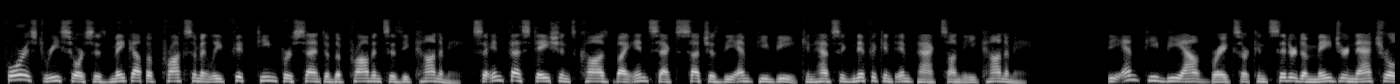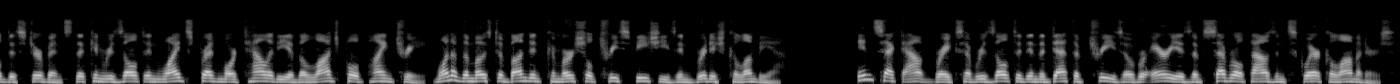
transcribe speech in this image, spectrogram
Forest resources make up approximately 15% of the province's economy, so infestations caused by insects such as the MPB can have significant impacts on the economy. The MPB outbreaks are considered a major natural disturbance that can result in widespread mortality of the lodgepole pine tree, one of the most abundant commercial tree species in British Columbia. Insect outbreaks have resulted in the death of trees over areas of several thousand square kilometers.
